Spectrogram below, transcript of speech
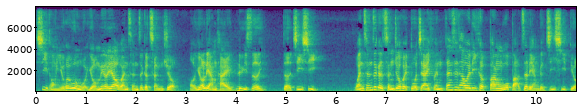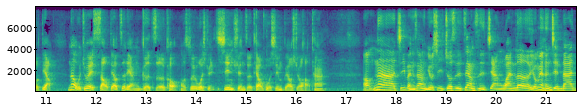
系统也会问我有没有要完成这个成就哦。有两台绿色的机器完成这个成就会多加一分，但是它会立刻帮我把这两个机器丢掉，那我就会少掉这两个折扣哦。所以我选先选择跳过，先不要修好它。好，那基本上游戏就是这样子讲完了，有没有很简单？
